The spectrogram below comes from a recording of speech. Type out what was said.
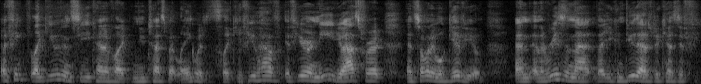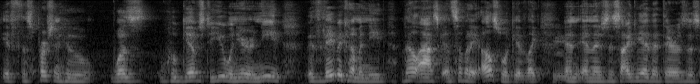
I think like you even see kind of like New Testament language. It's like if you have if you're in need, you ask for it, and somebody will give you. And and the reason that that you can do that is because if if this person who was who gives to you when you're in need, if they become in need, they'll ask and somebody else will give. Like Hmm. and and there's this idea that there's this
